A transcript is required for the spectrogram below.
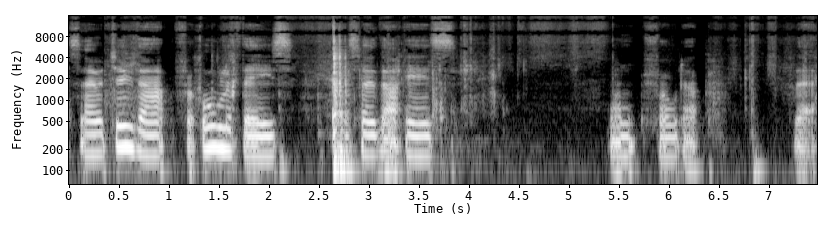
So do that for all of these. And so that is one fold up there.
